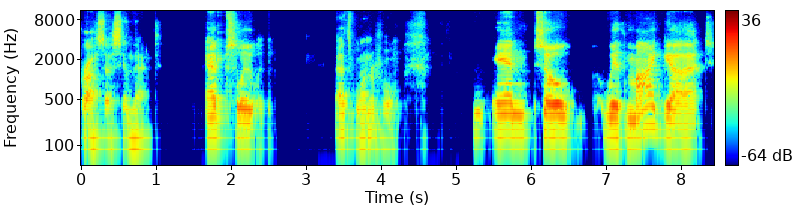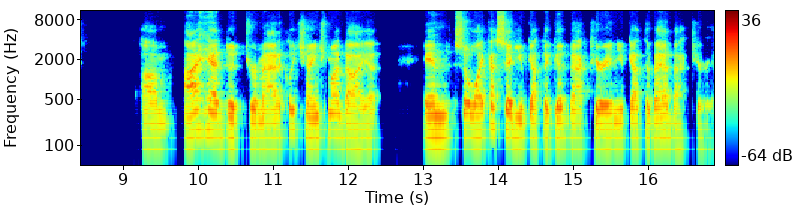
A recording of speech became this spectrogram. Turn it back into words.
process in that. Absolutely. That's wonderful. And so with my gut, um, I had to dramatically change my diet. And so, like I said, you've got the good bacteria and you've got the bad bacteria.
